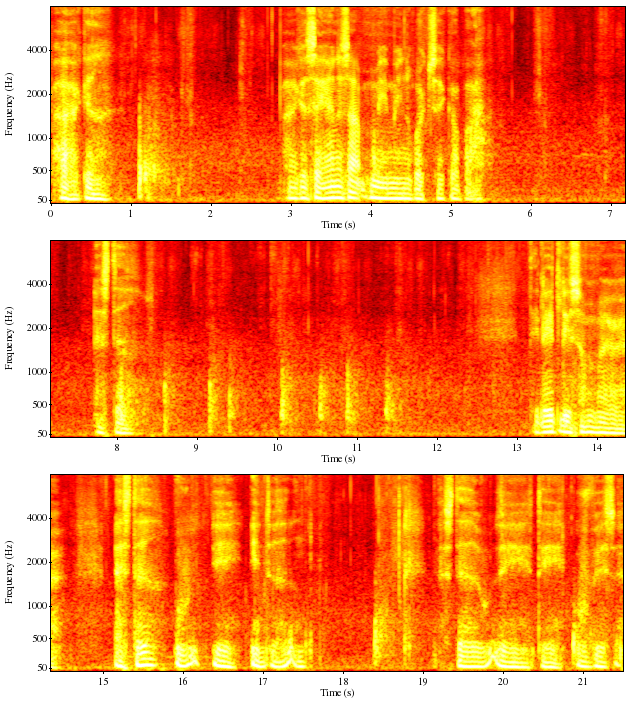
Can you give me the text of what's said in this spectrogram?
Pakket, pakket sagerne sammen med min rygsæk og bare afsted. Det er lidt ligesom øh, afsted ud i intetheden. Afsted ud i det uvisse.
